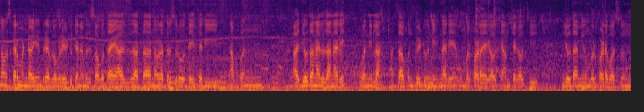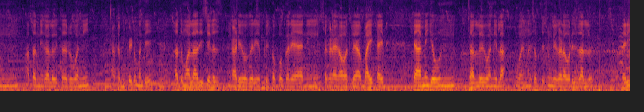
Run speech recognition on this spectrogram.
नमस्कार मंडळी हिंद्रे ब्लॉगर यूट्यूब चॅनलमध्ये स्वागत आहे. आज आता नवरात्र सुरू होते तरी आपण आज ज्योत आणायला जाणार आहे वनीला. आता आपण पेटून निघणार आहे उंबरपाडा आहे गावची आमच्या गावची ज्योत. आम्ही उंबरपाड्यापासून आता निघालो आहे तर वनी. आता मी पेटूमध्ये आता तुम्हाला दिसेलच गाडी वगैरे पिकअप वगैरे आहे आणि सगळ्या गावातल्या बाईक आहेत. त्या आम्ही घेऊन चाललो आहे वणीला वनी म्हणजे सप्तशृंगी गडावरती चाललो आहे तरी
